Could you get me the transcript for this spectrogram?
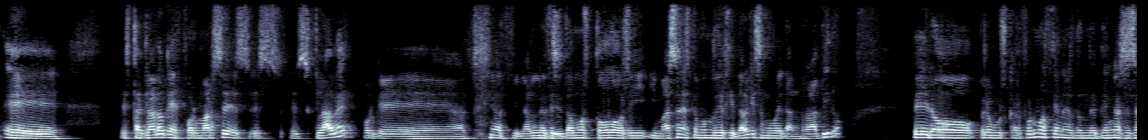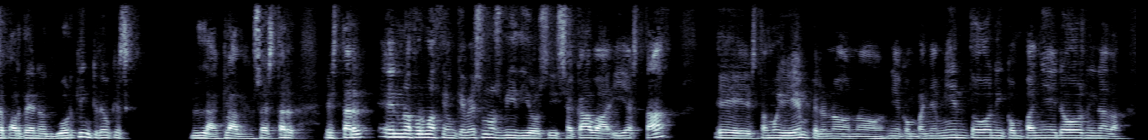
Eh, está claro que formarse es, es, es clave porque al, final necesitamos todos y, y, más en este mundo digital que se mueve tan rápido. Pero, pero buscar formaciones donde tengas esa parte de networking creo que es la clave. O sea, estar, estar en una formación que ves unos vídeos y se acaba y ya está, eh, está muy bien, pero no, no, ni acompañamiento, ni compañeros, ni nada.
